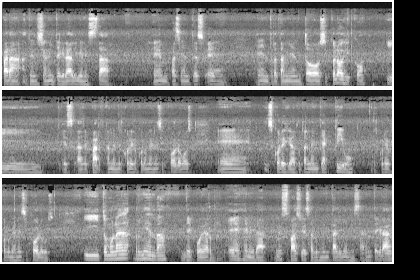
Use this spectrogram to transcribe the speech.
para atención integral y bienestar en pacientes eh, en tratamiento psicológico y es, hace parte también del Colegio Colombiano de Psicólogos. Eh, es colegiado totalmente activo del Colegio Colombiano de Psicólogos y tomó la rienda de poder eh, generar un espacio de salud mental y bienestar integral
